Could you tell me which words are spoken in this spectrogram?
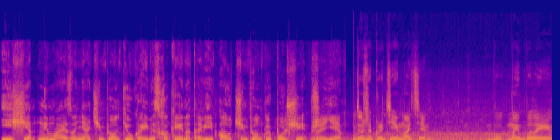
і ще не має звання чемпіонки України з хокею на траві. А от чемпіонкою Польщі вже є. Дуже круті емоції. Ми були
